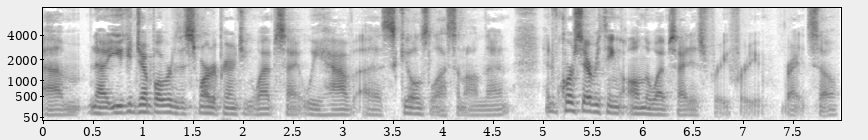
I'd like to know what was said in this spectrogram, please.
Um, now, you can jump over to the Smarter Parenting website. We have a skills lesson on that. And of course, everything on the website is free for you, right? So,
